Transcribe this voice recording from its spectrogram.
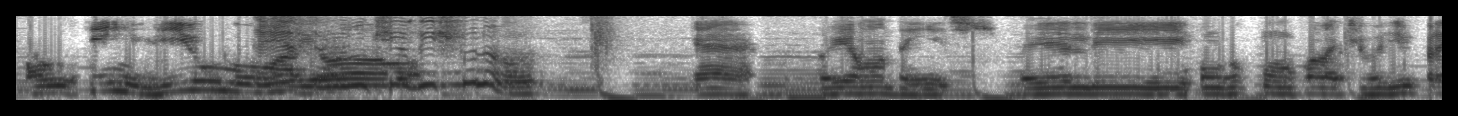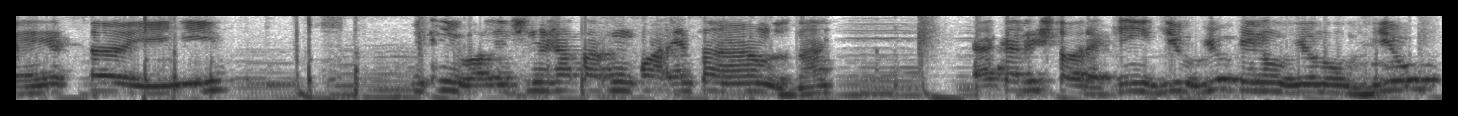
Então, quem viu o Essa eu maior- não tinha visto, não. É, foi ontem isso. Ele convocou uma coletiva de imprensa e. Enfim, o Valentino já tá com 40 anos, né? É aquela história: quem viu, viu, quem não viu, não viu.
